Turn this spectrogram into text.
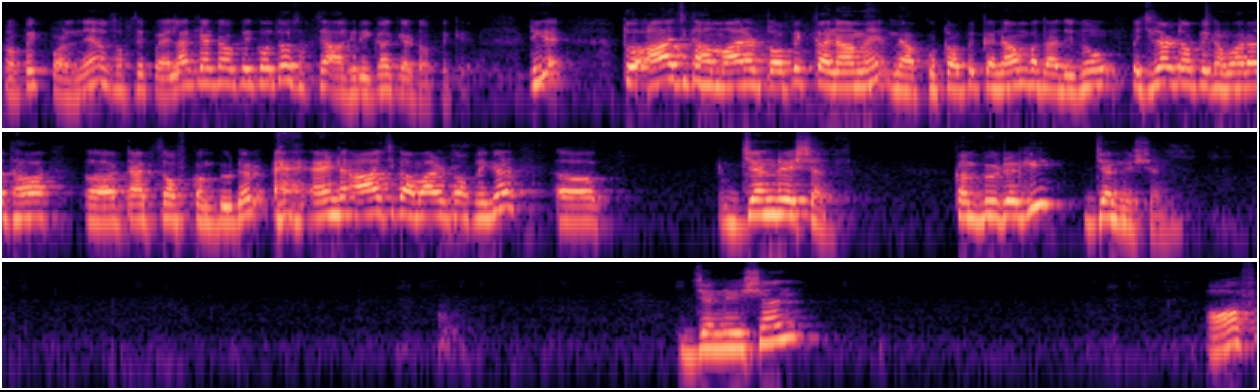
टॉपिक पढ़ने हैं और सबसे पहला क्या टॉपिक होता है सबसे आखिरी का क्या टॉपिक है। ठीक है? तो आज का हमारा टॉपिक का नाम है, मैं आपको टॉपिक का नाम बता देता हूँ। पिछला टॉपिक हमारा था टाइप्स ऑफ़ कंप्यूटर एंड आज का हमारा टॉपिक है जनरेशन कंप्यूटर की जनरेशन जनरेशन ऑफ़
